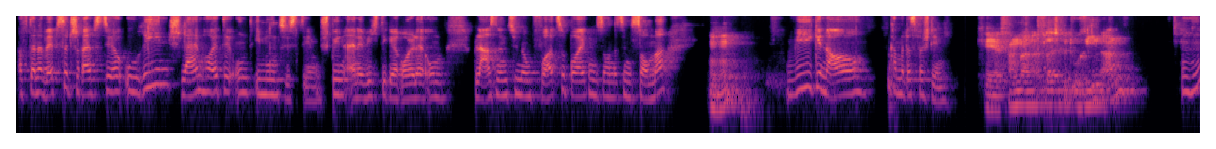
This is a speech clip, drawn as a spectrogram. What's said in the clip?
Auf deiner Website schreibst du ja, Urin, Schleimhäute und Immunsystem spielen eine wichtige Rolle, um Blasenentzündung vorzubeugen, besonders im Sommer. Mhm. Wie genau kann man das verstehen? Okay, fangen wir vielleicht mit Urin an. Mhm.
